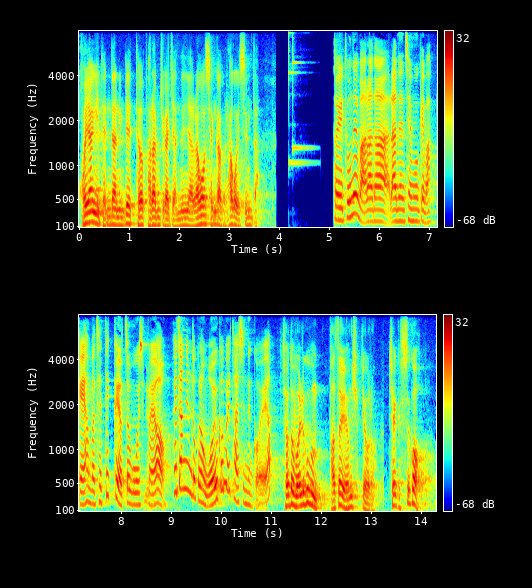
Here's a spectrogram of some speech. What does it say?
고향이 된다는 게 더 바람직하지 않느냐라고 생각을 하고 있습니다. 저희 돈을 말하다라는 제목에 맞게 한번 재테크 여쭤보고 싶어요. 회장님도 그럼 월급을 타시는 거예요? 저도 월급은 받아요, 형식적으로. 제가 쓰고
